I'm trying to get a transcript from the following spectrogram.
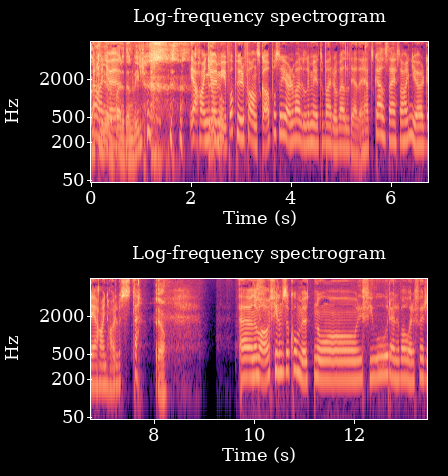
Han Ja, kan han gjøre gjør- bare det han vil. Ja, han gjør mye på pur faenskap, og så gjør han veldig mye til bare veldedighet, skal jeg si. Så han gjør det han har lyst til. ja. Eh, Det var en film som kom ut nå i fjor, eller var året før,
